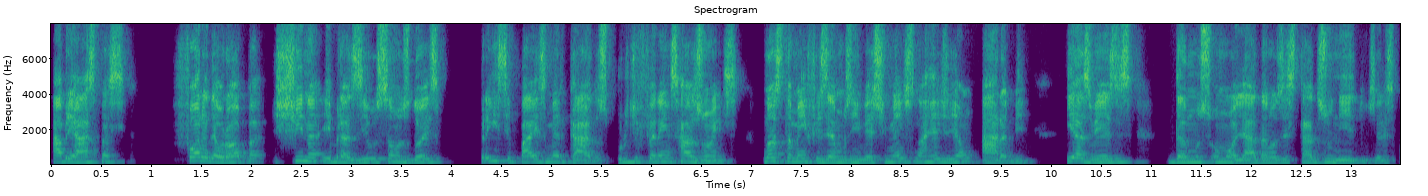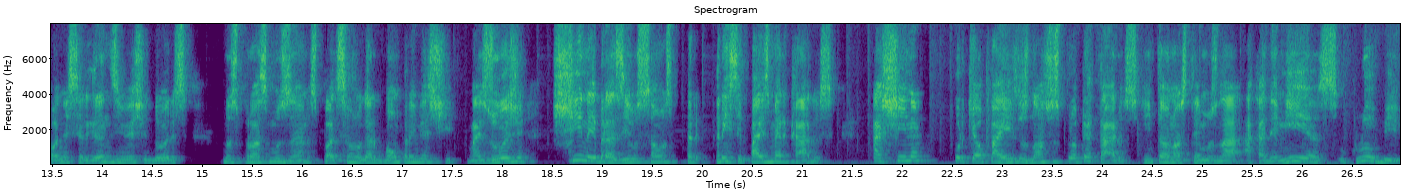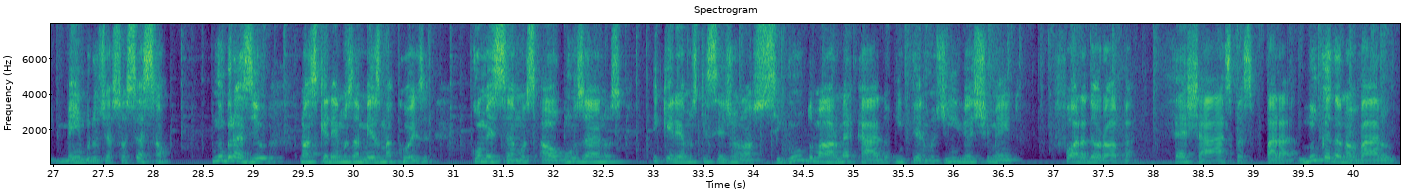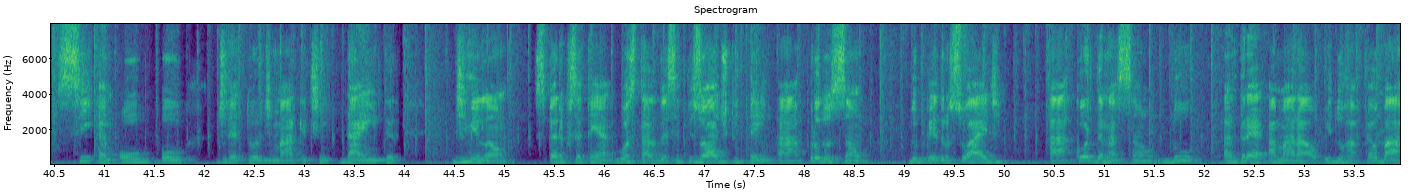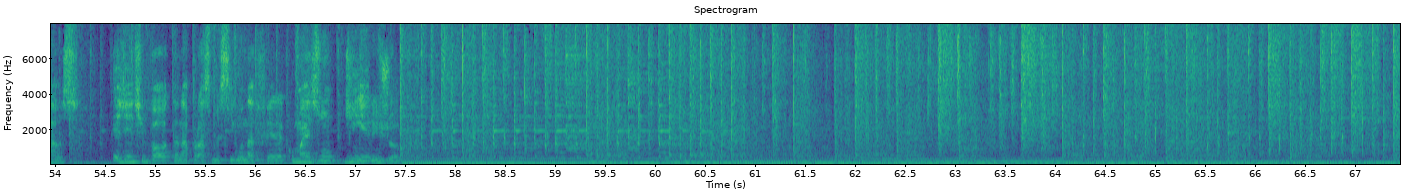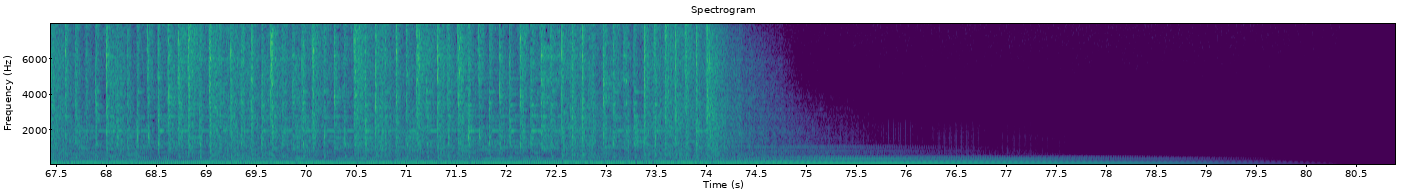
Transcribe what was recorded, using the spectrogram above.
Abre aspas. Fora da Europa, China e Brasil são os dois principais mercados por diferentes razões. Nós também fizemos investimentos na região árabe e, às vezes, damos uma olhada nos Estados Unidos. Eles podem ser grandes investidores nos próximos anos. Pode ser um lugar bom para investir. Mas hoje, China e Brasil são os principais mercados. A China, porque é o país dos nossos proprietários. Então, nós temos lá academias, o clube, membros de associação. No Brasil, nós queremos a mesma coisa. Começamos há alguns anos e queremos que seja o nosso segundo maior mercado em termos de investimento fora da Europa, fecha aspas, para Luca Danovaro, CMO ou diretor de marketing da Inter de Milão. Espero que você tenha gostado desse episódio, que tem a produção do Pedro Suaide, a coordenação do André Amaral e do Rafael Barros, e a gente volta na próxima segunda-feira com mais um Dinheiro em Jogo.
